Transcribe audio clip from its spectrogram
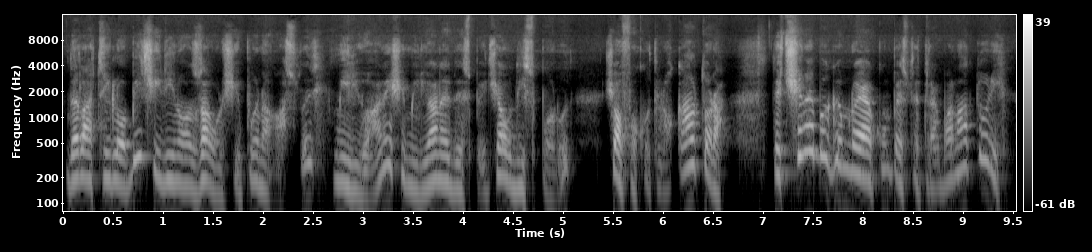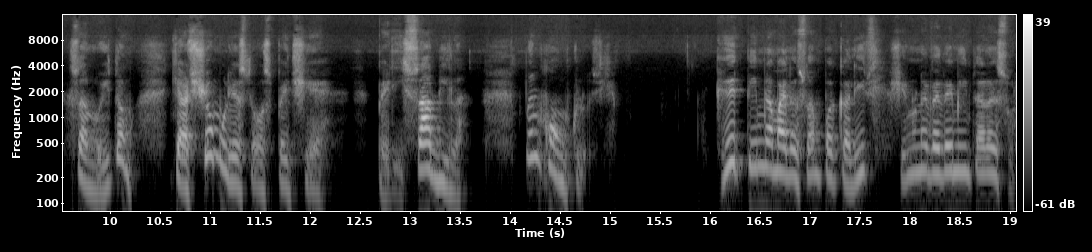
De la trilobici și dinozauri și până astăzi, milioane și milioane de specii au dispărut și au făcut loc altora. De ce ne băgăm noi acum peste treaba naturii? Să nu uităm, chiar și omul este o specie perisabilă. În concluzie, cât timp ne mai lăsăm păcăliți și nu ne vedem interesul?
